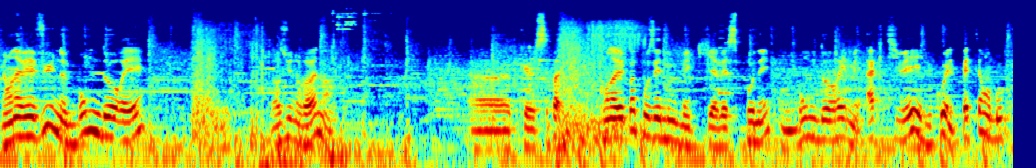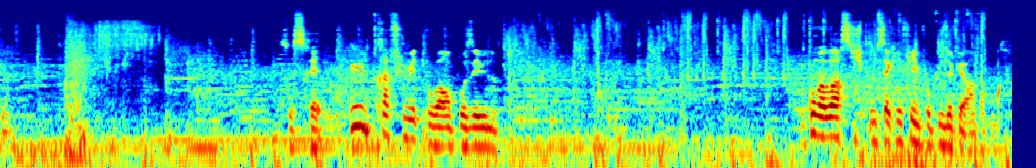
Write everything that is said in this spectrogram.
Mais on avait vu une bombe dorée dans une run euh, qu'on n'avait pas posé nous mais qui avait spawné une bombe dorée mais activée et du coup elle pétait en boucle. Ce serait ultra fumé de pouvoir en poser une. Donc on va voir si je peux me sacrifier, il me faut plus de cœur hein, par contre.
